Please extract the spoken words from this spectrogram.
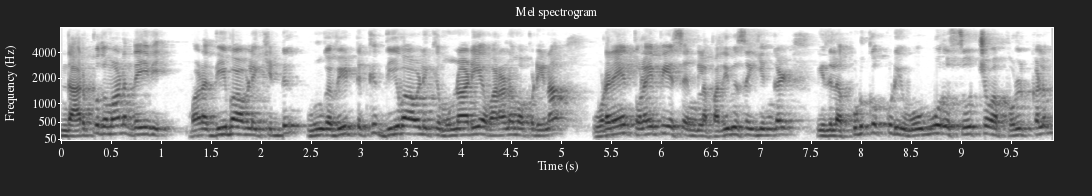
இந்த அற்புதமான தெய்வி மன தீபாவளி கிட்டு உங்கள் வீட்டுக்கு தீபாவளிக்கு முன்னாடியே வரணும் அப்படின்னா உடனே தொலைபேசி எங்களை பதிவு செய்யுங்கள். இதில் கொடுக்கக்கூடிய ஒவ்வொரு சூட்சம பொருட்களும்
